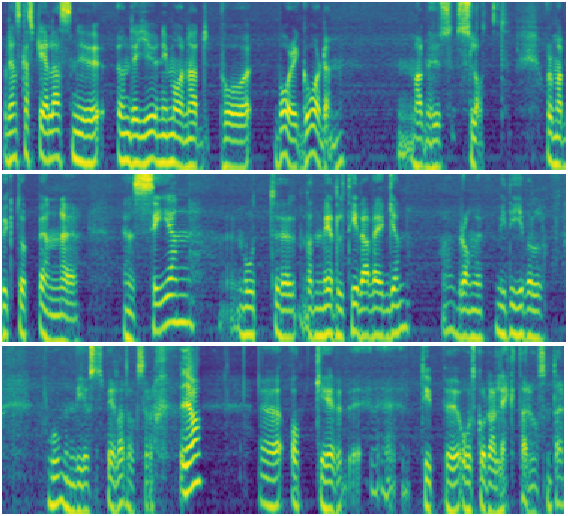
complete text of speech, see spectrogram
och den ska spelas nu under juni månad på Borggården, Malmöhus slott. Och de har byggt upp en, eh, en scen mot eh, den medeltida väggen. Ja, bra med medieval Woman vi just spelade också. Då. Ja, Eh, Och typ åskådarläktare och sånt där.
